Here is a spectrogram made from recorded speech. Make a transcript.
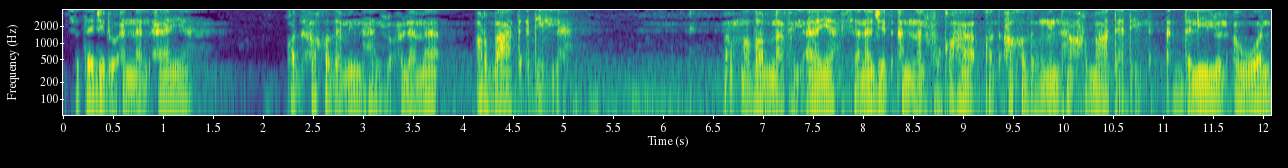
ستجد أن الآية قد أخذ منها العلماء أربعة أدلة. لو نظرنا في الآية سنجد أن الفقهاء قد أخذوا منها أربعة أدلة. الدليل الأول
